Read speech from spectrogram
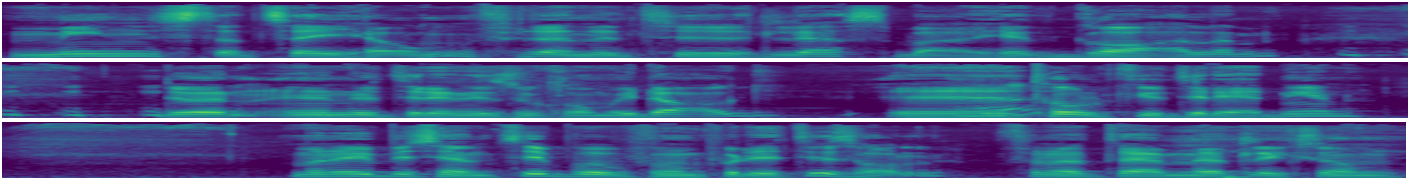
minst att säga om för den är tydligast bara helt galen. Det är en, en utredning som kom idag eh, uh tolkutredningen. Man har ju bestämt sig på från politiskt håll för att det här med att liksom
